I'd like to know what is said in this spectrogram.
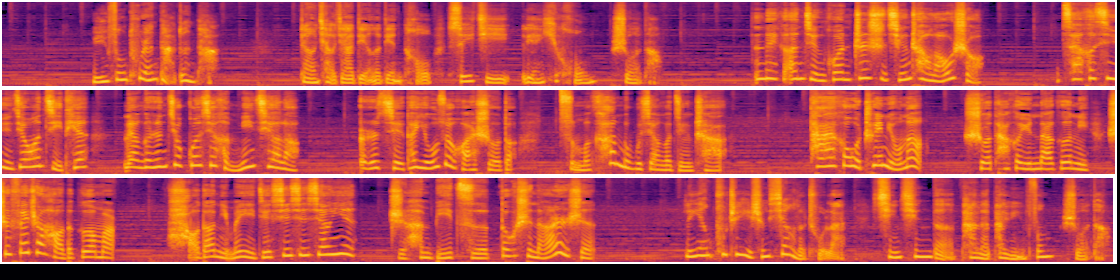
云峰突然打断他，张巧佳点了点头，随即脸一红，说道：“那个安警官真是情场老手。”才和新宇交往几天，两个人就关系很密切了，而且他油嘴滑舌的，怎么看都不像个警察。他还和我吹牛呢，说他和云大哥你是非常好的哥们儿，好到你们已经心心相印，只恨彼此都是男儿身。林阳扑哧一声笑了出来，轻轻的拍了拍云峰，说道：“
